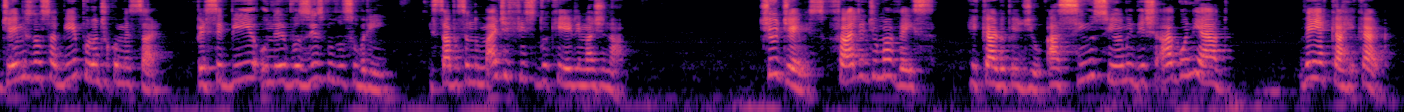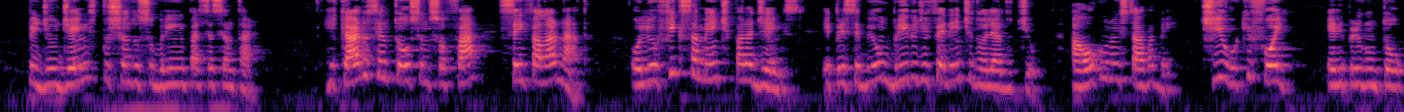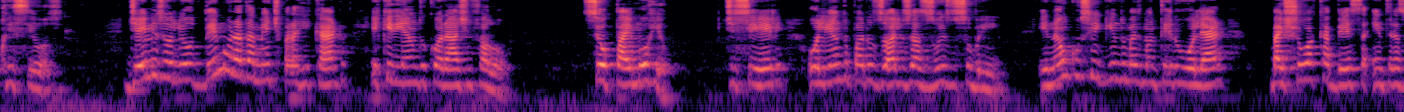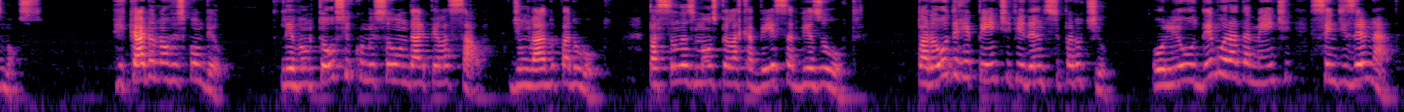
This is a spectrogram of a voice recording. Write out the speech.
James não sabia por onde começar. Percebia o nervosismo do sobrinho. Estava sendo mais difícil do que ele imaginava. Tio James, fale de uma vez. Ricardo pediu. Assim o senhor me deixa agoniado. Venha cá, Ricardo pediu James, puxando o sobrinho para se sentar. Ricardo sentou-se no sofá sem falar nada. Olhou fixamente para James e percebeu um brilho diferente no olhar do tio. Algo não estava bem. Tio, o que foi? Ele perguntou, receoso. James olhou demoradamente para Ricardo e, criando coragem, falou: Seu pai morreu, disse ele, olhando para os olhos azuis do sobrinho, e, não conseguindo mais manter o olhar, baixou a cabeça entre as mãos. Ricardo não respondeu. Levantou-se e começou a andar pela sala, de um lado para o outro, passando as mãos pela cabeça vez ou outra. Parou de repente, virando-se para o tio. Olhou-o demoradamente, sem dizer nada.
